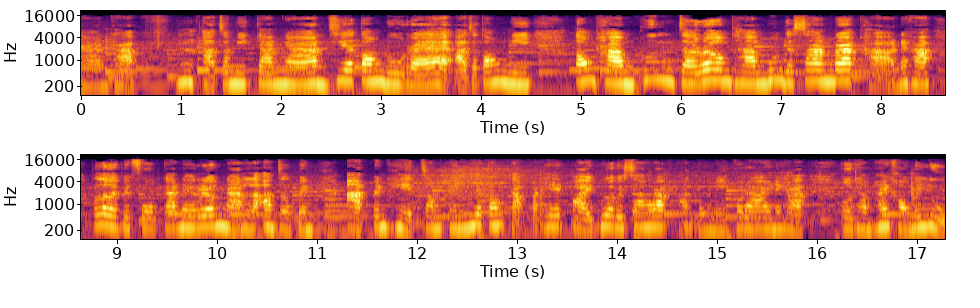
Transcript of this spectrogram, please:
งานค่ะอาจจะมีการงานที่จะต้องดูแลอาจจะต้องมี ต้องทำเพิ่งจะเริ่มทำเพิ่งจะสร้างรากฐานนะคะ ก็เลยไปโฟกัสในเรื่องนั้น แล้วอาจจะเป็นอาจเป็นเหตุจำเป็นที่จะต้องกลับประเทศไปเพื่อไปสร้างรากฐานตรงนี้ก็ได้นะคะเออทำให้เขาไม่อยู่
